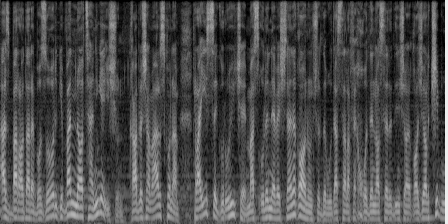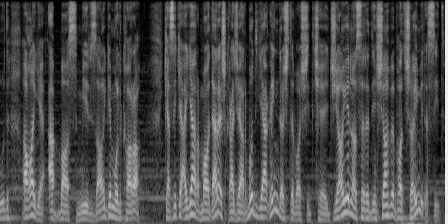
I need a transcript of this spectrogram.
از برادر بزرگ و ناتنی ایشون. قبلش هم عرض کنم رئیس گروهی که مسئول نوشتن قانون شده بود از طرف خود ناصرالدین شاه قاجار کی بود؟ آقای عباس میرزای ملکارا کسی که اگر مادرش قجر بود یقین داشته باشید که جای ناصرالدین شاه به پادشاهی می‌رسید.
